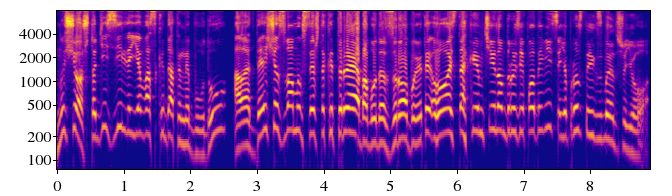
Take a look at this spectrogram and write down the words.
Ну що ж, тоді зілля я вас кидати не буду, але дещо з вами все ж таки треба буде зробити. Ось таким чином, друзі, подивіться, я просто їх зменшую.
